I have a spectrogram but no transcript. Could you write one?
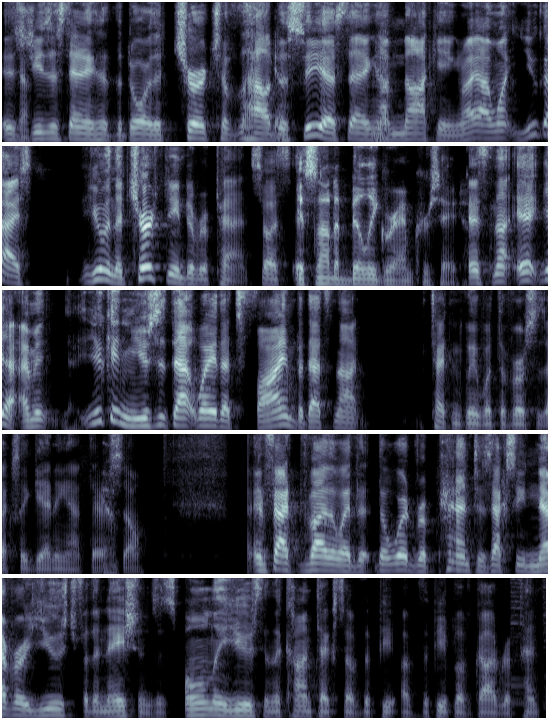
is Yeah. Jesus standing at the door, the church of Laodicea saying, Yep. I'm knocking, right? I want you guys, you and the church need to repent. So it's, It's not a Billy Graham crusade. it's not, it- yeah. I mean, you can use it that way. That's fine, but that's not technically what the verse is actually getting at there. Yeah. So, In fact, by the way, the, the word repent is actually never used for the nations. It's only used in the context of the, pe- of the people of God repent.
